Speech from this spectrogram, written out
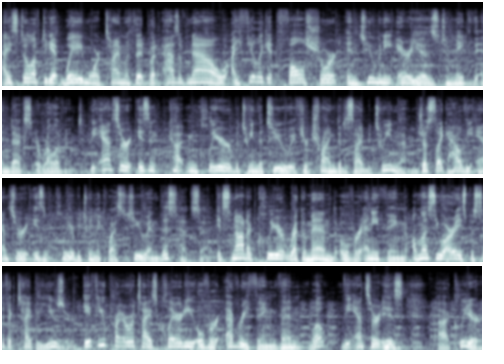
I still have to get way more time with it, but as of now, I feel like it falls short in too many areas to make the Index irrelevant. The answer isn't cut and clear between the two if you're trying to decide between them, just like how the answer isn't clear between the Quest 2 and this headset. It's not a clear recommend over anything unless you are a specific type of user. If you prioritize clarity over everything, then, well, the answer is uh, clear,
